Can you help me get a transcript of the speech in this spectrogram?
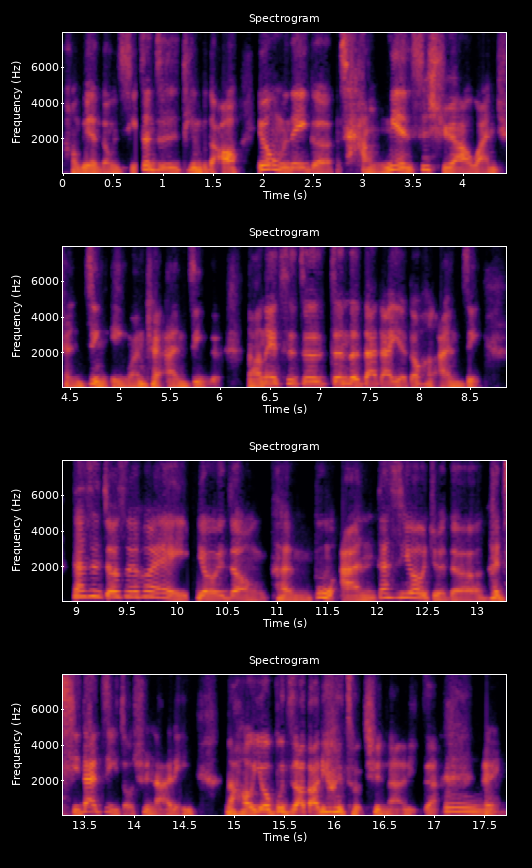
旁边的东西，甚至是听不到哦，因为我们那个场面是需要完全静音、完全安静的。然后那次就是真的，大家也都很安静，但是就是会有一种很不安，但是又觉得很期待自己走去哪里，然后又不知道到底会走去哪里这样。嗯，对，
